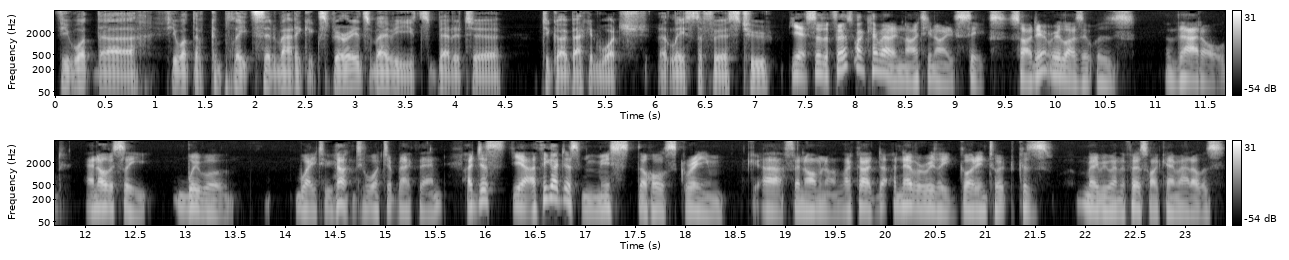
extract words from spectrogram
if you want the if you want the complete cinematic experience, maybe it's better to to go back and watch at least the first two. Yeah, so the first one came out in 1996, so I didn't realize it was that old. And obviously, we were way too young to watch it back then. I just, yeah, I think I just missed the whole Scream uh, phenomenon. Like, I, I never really got into it because maybe when the first one came out, I was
